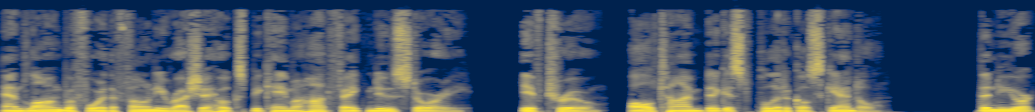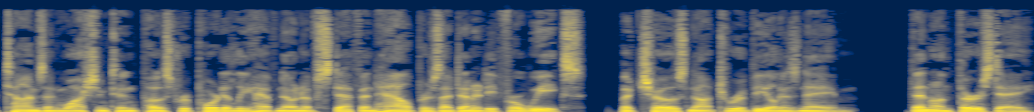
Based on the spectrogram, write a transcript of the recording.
and long before the phony Russia hoax became a hot fake news story. If true, all-time biggest political scandal. The New York Times and Washington Post reportedly have known of Stefan Halper's identity for weeks, but chose not to reveal his name. Then on Thursday,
